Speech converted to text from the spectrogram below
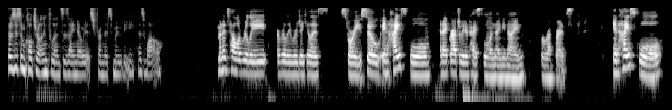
those are some cultural influences I noticed from this movie as well. I'm going to tell a really a really ridiculous story. So in high school, and I graduated high school in 99 for reference. In high school,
